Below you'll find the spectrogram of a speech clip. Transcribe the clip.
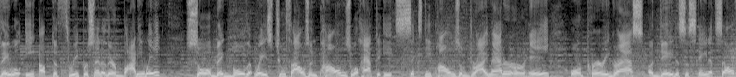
They will eat up to 3% of their body weight. So a big bull that weighs 2,000 pounds will have to eat 60 pounds of dry matter or hay or prairie grass a day to sustain itself.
